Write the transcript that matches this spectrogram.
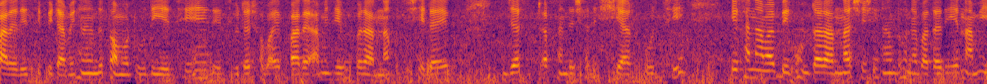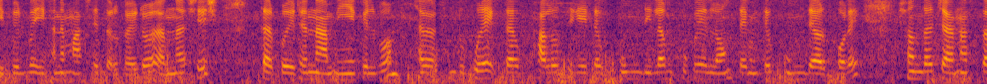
পারে রেসিপিটা আমি এখানে কিন্তু টমেটো দিয়েছি। রেসিপিটা সবাই পারে। আমি যেভাবে রান্না করছি সেটাই জাস্ট আপনাদের সাথে শেয়ার করছি। এখানে আমার বেগুনটা রান্না শেষ। এখানে ধনে পাতা দিয়ে নামিয়ে ফেলব। এখানে মাছের তরকারিটাও রান্না শেষ। তারপর এটা নামিয়ে ফেলব। আর দুপুরে একটা ভালো থেকে এটা ঘুম দিলাম খুবই লং টাইম একটা ঘুম দেওয়ার পরে। সন্ধ্যা চা নাস্তা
